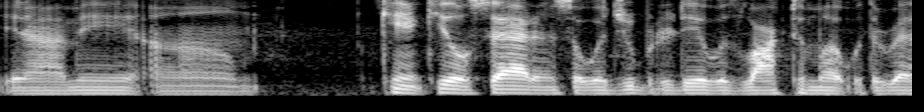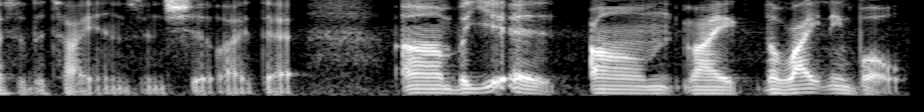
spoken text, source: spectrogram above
You know what I mean? Um, can't kill Saturn, so what Jupiter did was locked him up with the rest of the Titans and shit like that. Um, but yeah, um, like the lightning bolt,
